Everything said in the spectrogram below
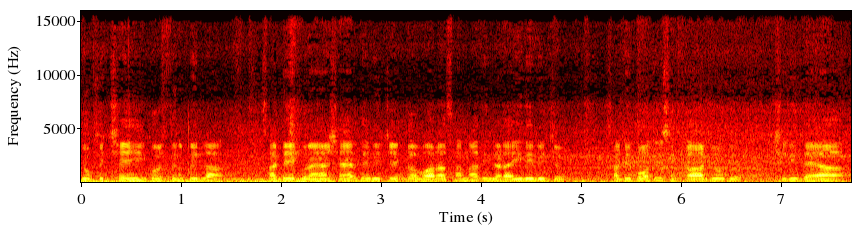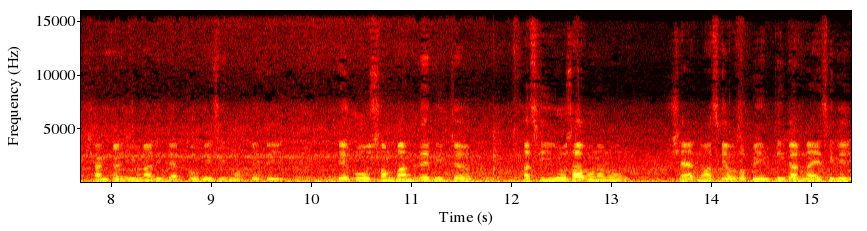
ਜੋ ਪਿੱਛੇ ਹੀ ਕੁਝ ਦਿਨ ਪਹਿਲਾਂ ਸਾਡੇ ਗੁਰਾਇਆ ਸ਼ਹਿਰ ਦੇ ਵਿੱਚ ਇੱਕ ਅਵਾਰਾ ਸਾਨਾ ਦੀ ਲੜਾਈ ਦੇ ਵਿੱਚ ਸਾਡੇ ਬਹੁਤ ਹੀ ਸਤਿਕਾਰਯੋਗ ਸ਼੍ਰੀ ਦਇਆ ਸ਼ੰਕਰ ਜੀ ਉਹਨਾਂ ਦੀ ਡੈਥ ਹੋ ਗਈ ਸੀ ਮੌਕੇ ਤੇ ਹੀ। ਤੇ ਉਸ ਸੰਬੰਧ ਦੇ ਵਿੱਚ ਅਸੀਂ ਈਓ ਸਾਹਿਬ ਉਹਨਾਂ ਨੂੰ ਸ਼ਹਿਰ ਨਿਵਾਸੀਆਂ ਵੱਲੋਂ ਬੇਨਤੀ ਕਰਨ ਆਏ ਸੀਗੇ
